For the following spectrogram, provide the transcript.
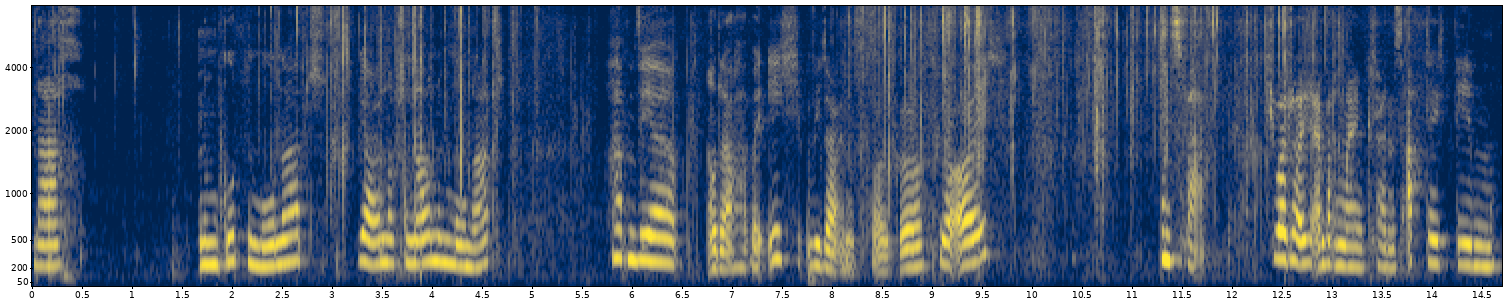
nach einem guten Monat, ja, nach genau einem Monat, haben wir, oder habe ich wieder eine Folge für euch. Und zwar, ich wollte euch einfach mal ein kleines Update geben,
